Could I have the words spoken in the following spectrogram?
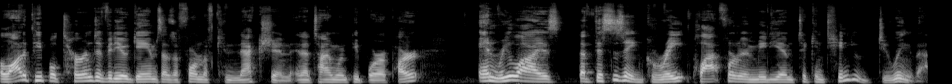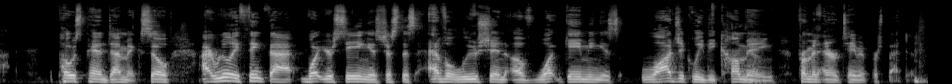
A lot of people turned to video games as a form of connection in a time when people were apart and realize that this is a great platform and medium to continue doing that post pandemic. So I really think that what you're seeing is just this evolution of what gaming is logically becoming yeah. from an entertainment perspective.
